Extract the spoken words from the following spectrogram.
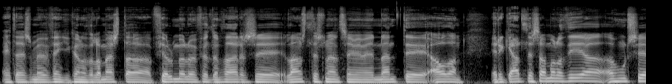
Eitt af því sem hefur fengið kannski mesta fjölmjölum fjöldum það er þessi landslisnefnd sem ég nefndi áðan. Er ekki allir saman á því að, hún sé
